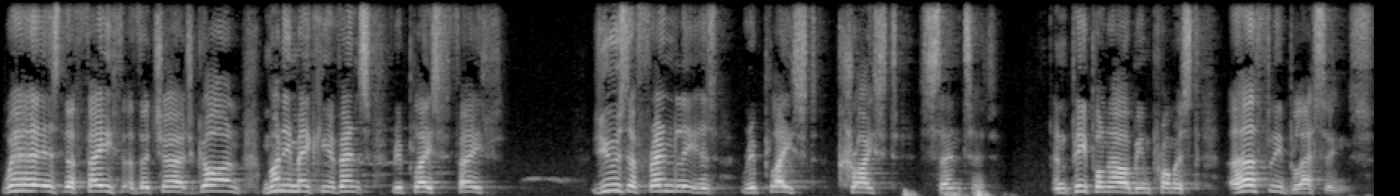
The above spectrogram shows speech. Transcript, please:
Where is the faith of the church gone? Money making events replace faith. User friendly has replaced Christ centered. And people now are being promised earthly blessings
